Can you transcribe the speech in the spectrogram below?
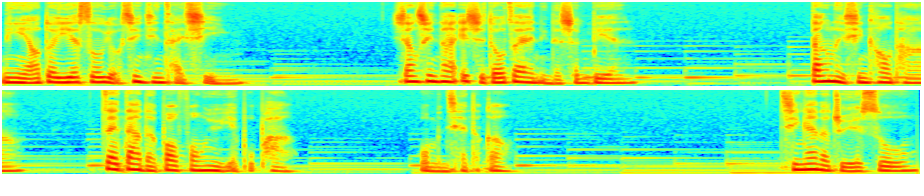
你也要对耶稣有信心才行。相信他一直都在你的身边。当你信靠他，再大的暴风雨也不怕。我们且祷告，亲爱的主耶稣，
